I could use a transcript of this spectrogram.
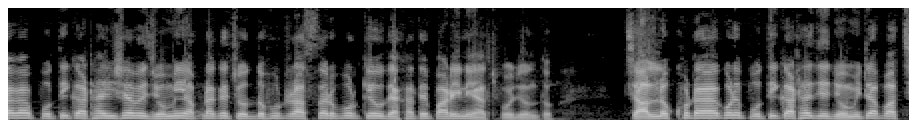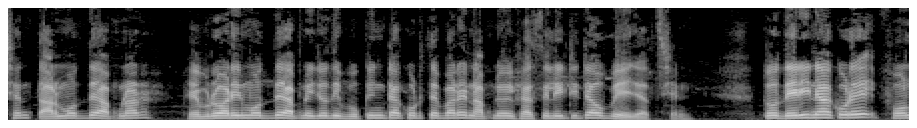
টাকা প্রতি কাঠা হিসাবে জমি আপনাকে চোদ্দ ফুট রাস্তার উপর কেউ দেখাতে পারিনি আজ পর্যন্ত। চার লক্ষ টাকা করে প্রতি কাঠা যে জমিটা পাচ্ছেন, তার মধ্যে আপনার ফেব্রুয়ারির মধ্যে আপনি যদি বুকিংটা করতে পারেন, আপনি ওই ফ্যাসিলিটিটাও পেয়ে যাচ্ছেন। তো দেরি না করে ফোন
